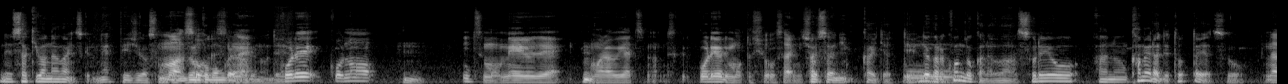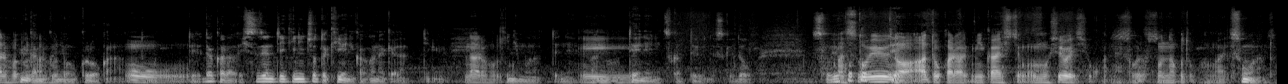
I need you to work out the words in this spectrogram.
で先は長いんですけどねページがそのまあ文庫本ぐそうですねらいあるので,、これこのうん、いつもメールでもらうやつなんですけど、これよりもっと詳細に詳細に書いてあってだから今度からはそれをあのカメラで撮ったやつをなるほど。三上君に送ろうかなとお思って。だから必然的にちょっと綺麗に書かなきゃなっていう気にもなってね、えー。あの丁寧に使ってるんですけどそういうまあ、ことそういうのは後から見返しても面白いでしょうかね。それそんなこと考えるとそうなんです、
